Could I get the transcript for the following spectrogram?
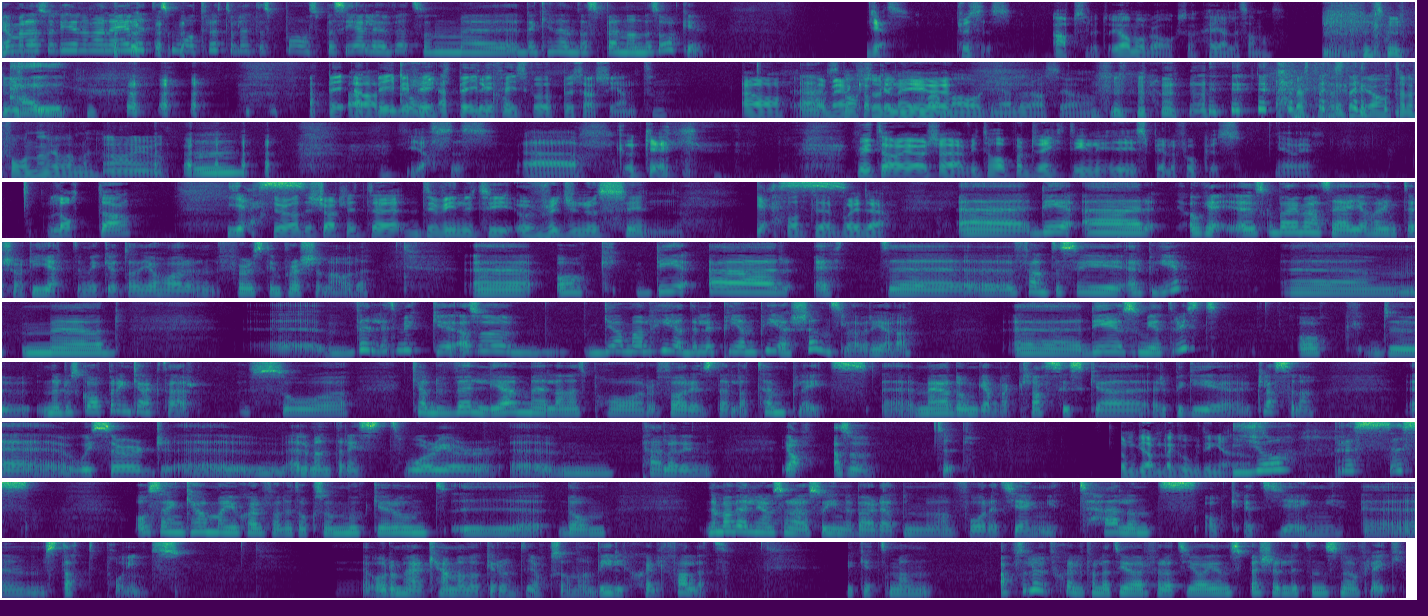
Ja men alltså det är när man är lite småtrött och lite speciell i huvudet som eh, det kan hända spännande saker. Yes, precis. Absolut, och jag mår bra också. Hej allesammans. Hej. Att, be, att, babyface, att babyface får uppe så här sent. Ja, ja. Snart så ringer ju... mamma och gnäller. Alltså jag... Bäst att jag stänger av telefonen redan nu. Ah, ja. mm. Jösses. Uh, Okej. Okay. Vi tar och gör så här. Vi hoppar direkt in i spel och fokus. Gör vi. Lotta. Yes. Du hade kört lite Divinity Original Sin. Yes. Vad, vad är det? Uh, det är... Okej, okay, jag ska börja med att säga att jag har inte kört jättemycket utan jag har en first impression av det. Uh, och det är ett uh, fantasy RPG. med eh, Eh, väldigt mycket, alltså gammal hederlig PNP-känsla över det hela. Eh, det är symmetriskt och du, när du skapar din karaktär så kan du välja mellan ett par förinställda templates eh, med de gamla klassiska RPG-klasserna. Eh, Wizard, eh, Elementalist, Warrior, eh, Paladin. Ja, alltså typ. De gamla godingarna? Alltså. Ja, precis. Och sen kan man ju självfallet också mucka runt i de... När man väljer en sån här så innebär det att man får ett gäng talents och ett gäng eh, stat points. Eh, och de här kan man mucka runt i också om man vill, självfallet. Vilket man absolut självfallet gör för att jag är en special liten snowflake.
